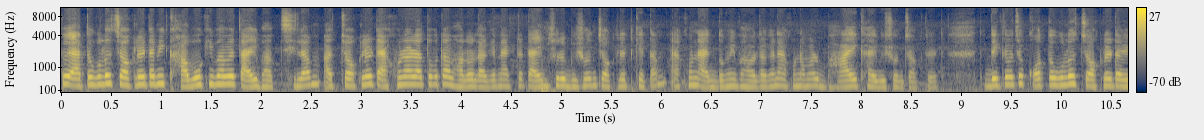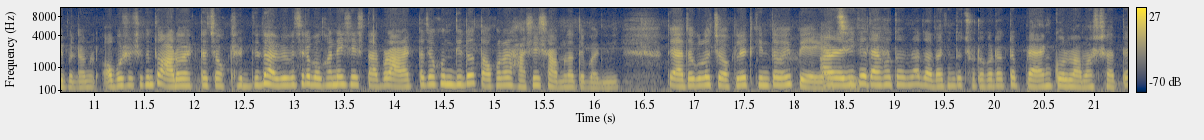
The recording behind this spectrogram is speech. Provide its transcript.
তো এতগুলো চকলেট আমি খাব কীভাবে তাই ভাবছিলাম। আর চকলেট এখন আর এতটা ভালো লাগে না একটা টাইম ছিল ভীষণ চকলেট খেতাম এখন একদমই ভালো লাগে না এখন আমার ভাই খায় ভীষণ চকলেট। তো দেখতে পাচ্ছ কতগুলো চকলেট আমি পেলাম অবশেষে কিন্তু আরও একটা চকলেট দিল আমি ভেবেছিলাম ওখানেই শেষ তারপর আর একটা যখন দিল তখন আর হাসি সামলাতে পারিনি। তো এতগুলো চকলেট কিন্তু আমি পেয়ে গেছি। আর এদিকে দেখো তোমরা দাদা কিন্তু ছোটোখাটো একটা প্র্যাঙ্ক করল আমার সাথে।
